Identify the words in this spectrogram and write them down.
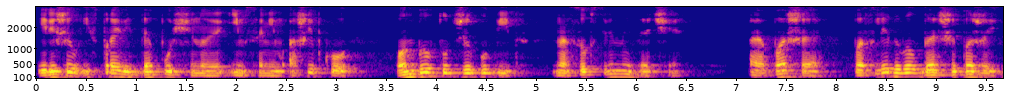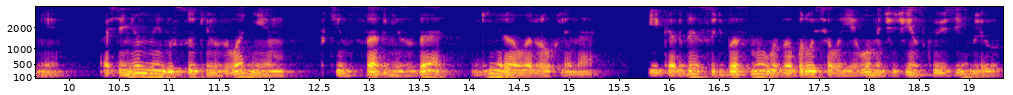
и решил исправить допущенную им самим ошибку, он был тут же убит – на собственной даче. А Паша последовал дальше по жизни, осененный высоким званием «птенца гнезда» генерала Рохлина. И когда судьба снова забросила его на чеченскую землю,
